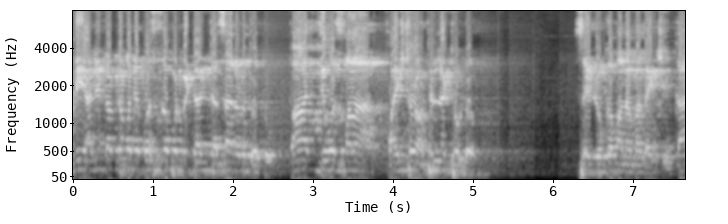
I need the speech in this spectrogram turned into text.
मी हेलिकॉप्टरमध्ये बसलो पण मी डन रडत होतो. पाच दिवस मला फाईव्ह स्टार हॉटेलला ठेवलं. सही लोक मला बघायचे का?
